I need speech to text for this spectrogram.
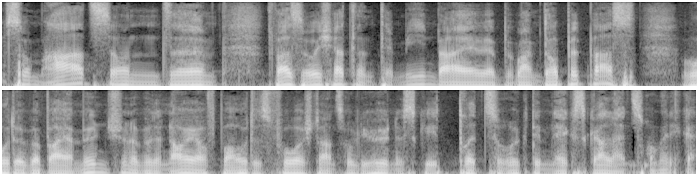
zum Arzt und äh, war so, ich hatte einen Termin bei beim Doppelpass, wurde über Bayern München, über den Neuaufbau des Vorstands, Uli Hoeneß geht, tritt zurück demnächst Karl-Heinz Rummenigge.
